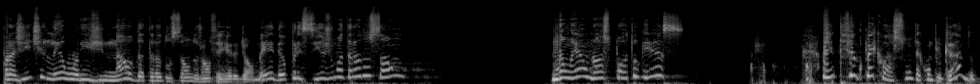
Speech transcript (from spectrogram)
Para a gente ler o original da tradução do João Ferreira de Almeida, eu preciso de uma tradução. Não é o nosso português. A gente está como é que o assunto é complicado?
